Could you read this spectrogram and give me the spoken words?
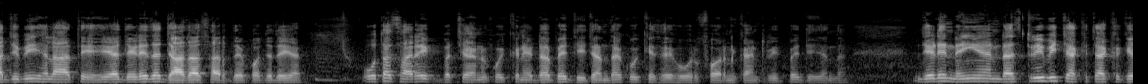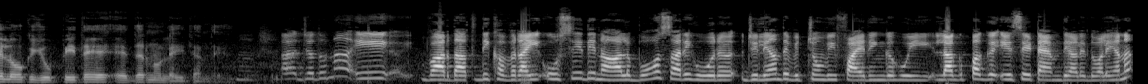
ਅੱਜ ਵੀ ਹਾਲਾਤ ਇਹ ਆ, ਜਿਹੜੇ ਦਾ ਜ਼ਿਆਦਾ ਸਰ ਦੇ ਪੁੱਜਦੇ ਆ, ਉਹ ਤਾਂ ਸਾਰੇ ਬੱਚਿਆਂ ਨੂੰ ਕੋਈ ਕੈਨੇਡਾ ਭੇਜੀ ਜਾਂਦਾ, ਕੋਈ ਕਿਸੇ ਹੋਰ ਫੋਰਨ ਕੰਟਰੀ ਭੇਜੀ ਜਾਂਦਾ। ਜਿਹੜੇ ਨਹੀਂ ਆ ਇੰਡਸਟਰੀ ਵੀ ਚੱਕ ਚੱਕ ਕੇ ਲੋਕ ਯੂਪੀ ਤੇ ਇਧਰ ਨੂੰ ਲਈ ਜਾਂਦੇ ਆ। ਜਦੋਂ ਨਾ ਇਹ ਵਾਰਦਾਤ ਦੀ ਖਬਰ ਆਈ ਉਸੇ ਦੇ ਨਾਲ ਬਹੁਤ ਸਾਰੇ ਹੋਰ ਜ਼ਿਲ੍ਹਿਆਂ ਦੇ ਵਿੱਚੋਂ ਵੀ ਫਾਇਰਿੰਗ ਹੋਈ ਲਗਭਗ ਇਸੇ ਟਾਈਮ ਦੇ ਆਲੇ ਦੁਆਲੇ ਹਨਾ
